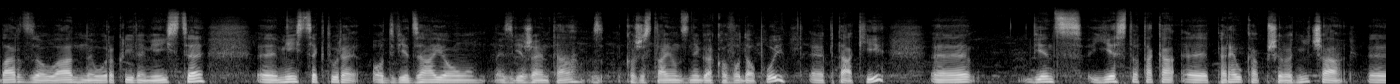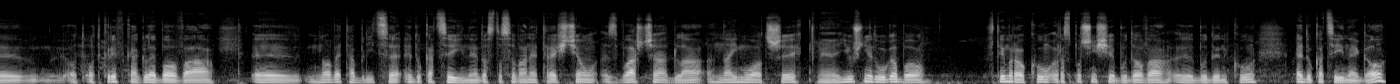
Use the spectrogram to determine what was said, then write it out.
Bardzo ładne, urokliwe miejsce. Miejsce, które odwiedzają zwierzęta, korzystając z niego jako wodopój, ptaki. Więc jest to taka e, perełka przyrodnicza, e, od, odkrywka glebowa, e, nowe tablice edukacyjne dostosowane treścią, zwłaszcza dla najmłodszych. Już niedługo, bo w tym roku rozpocznie się budowa budynku edukacyjnego,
